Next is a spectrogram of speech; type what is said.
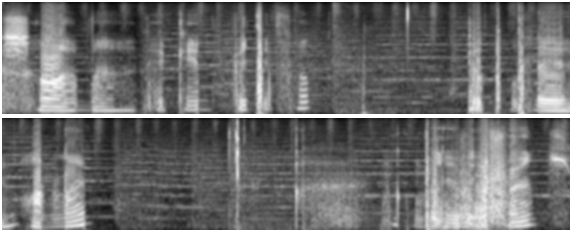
So um, uh, the game pretty fun. You can play online. You can play with your friends.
